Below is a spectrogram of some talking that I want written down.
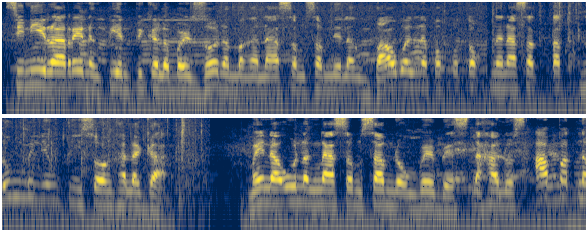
Sinira rin ng PNP Calabarzon ang mga nasamsam nilang bawal na paputok na nasa 3 milyong piso ang halaga. May naunang nasamsam noong Webes na halos 40,000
